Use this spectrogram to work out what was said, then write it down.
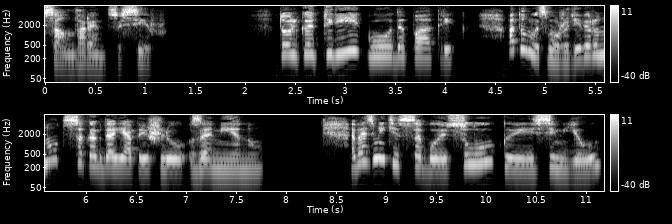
Сан-Лоренцо, Сир? Только три года, Патрик. Потом вы сможете вернуться, когда я пришлю замену. Возьмите с собой слуг и семью.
